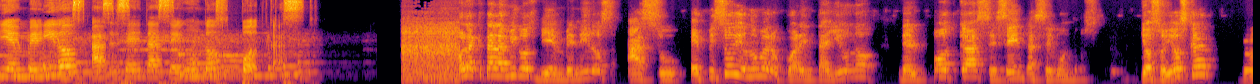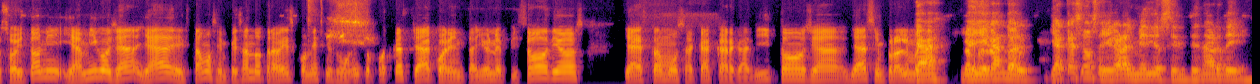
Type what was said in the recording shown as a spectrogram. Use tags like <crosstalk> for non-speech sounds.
Bienvenidos a 60 Segundos Podcast. Hola, ¿qué tal amigos? Bienvenidos a su episodio número 41 del podcast 60 Segundos. Yo soy Oscar. Yo soy Tony y amigos, ya, ya estamos empezando otra vez con este bonito podcast, ya 41 episodios, ya estamos acá cargaditos, ya, ya sin problema. Ya, ya llegando al, ya casi vamos a llegar al medio centenar de,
